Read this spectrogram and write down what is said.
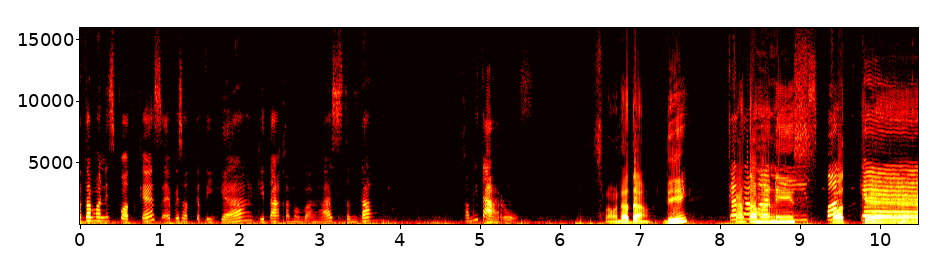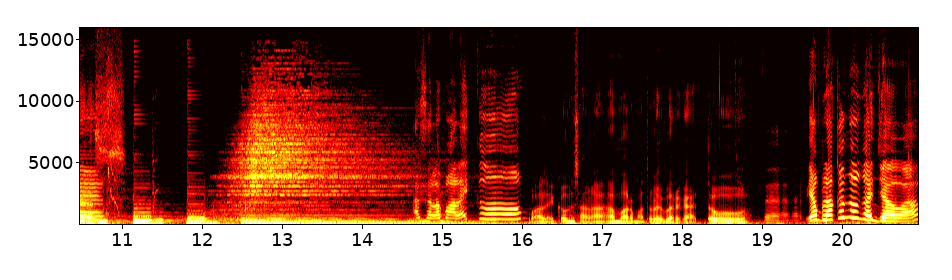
Kata Manis Podcast episode ketiga kita akan membahas tentang kami taruh. Selamat datang di Kata, Manis Podcast. Assalamualaikum. Waalaikumsalam warahmatullahi wabarakatuh. Yang belakang nggak nggak jawab.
